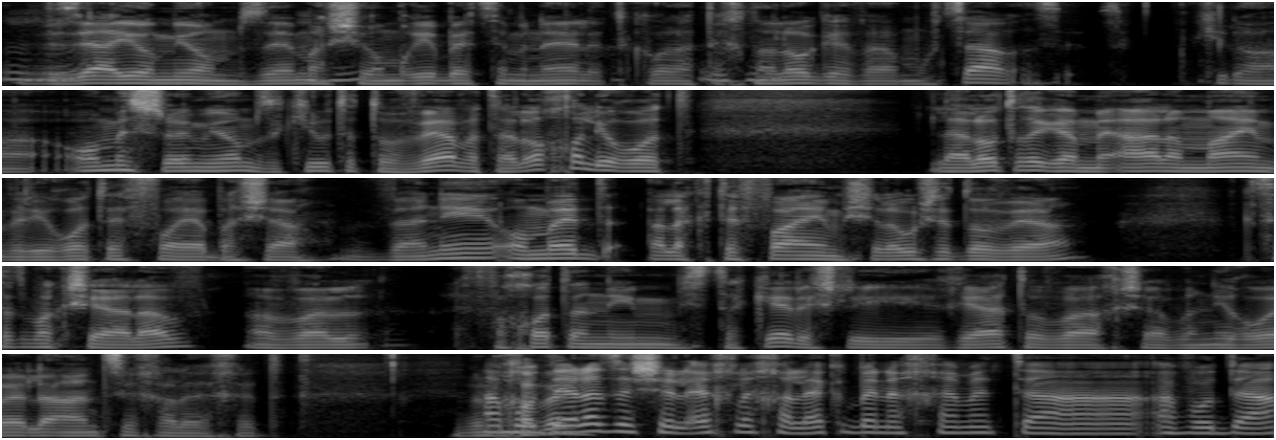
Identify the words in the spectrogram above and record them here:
מהמם. וזה היום-יום, זה מה מהמם. שעמרי בעצם מנהל את כל הטכנולוגיה והמוצר. זה, זה, כאילו העומס של היום-יום זה כאילו אתה טובע ואתה לא יכול לראות, לעלות רגע מעל המים ולראות איפה היבשה. ואני עומד על הכתפיים של ההוא שתובע, קצת מקשה עליו, אבל לפחות אני מסתכל, יש לי ראייה טובה עכשיו, אני רואה לאן צריך ללכת. ומכוון. המודל הזה של איך לחלק ביניכם את העבודה,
